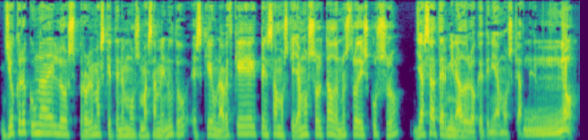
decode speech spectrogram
Yo creo que uno de los problemas que tenemos más a menudo es que una vez que pensamos que ya hemos soltado nuestro discurso, ya se ha terminado lo que teníamos que hacer. No.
